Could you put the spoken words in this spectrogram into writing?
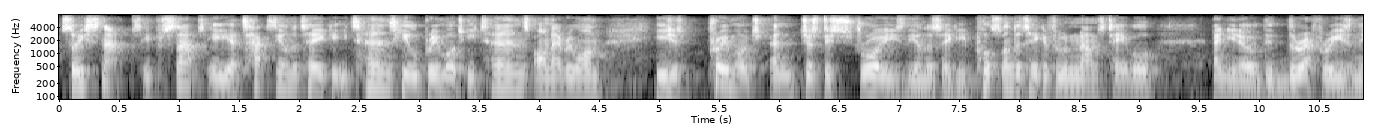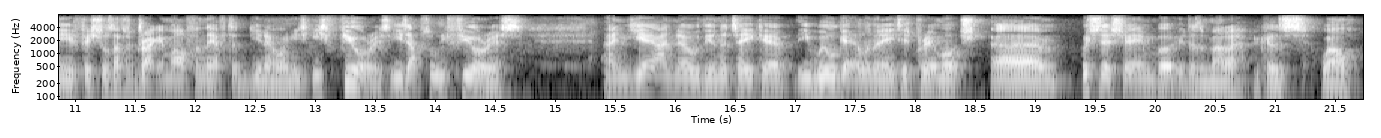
so he snaps. He snaps. He attacks the Undertaker. He turns heel pretty much. He turns on everyone. He just pretty much and just destroys the Undertaker. He puts Undertaker through an announce table, and you know the, the referees and the officials have to drag him off, and they have to you know, and he's, he's furious. He's absolutely furious. And yeah, I know the Undertaker. He will get eliminated pretty much, um, which is a shame, but it doesn't matter because well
